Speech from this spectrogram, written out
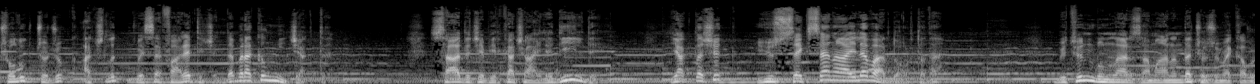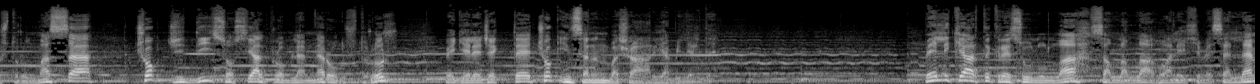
çoluk çocuk açlık ve sefalet içinde bırakılmayacaktı. Sadece birkaç aile değildi. Yaklaşık 180 aile vardı ortada. Bütün bunlar zamanında çözüme kavuşturulmazsa çok ciddi sosyal problemler oluşturur ve gelecekte çok insanın başı ağrıyabilirdi. Belli ki artık Resulullah sallallahu aleyhi ve sellem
